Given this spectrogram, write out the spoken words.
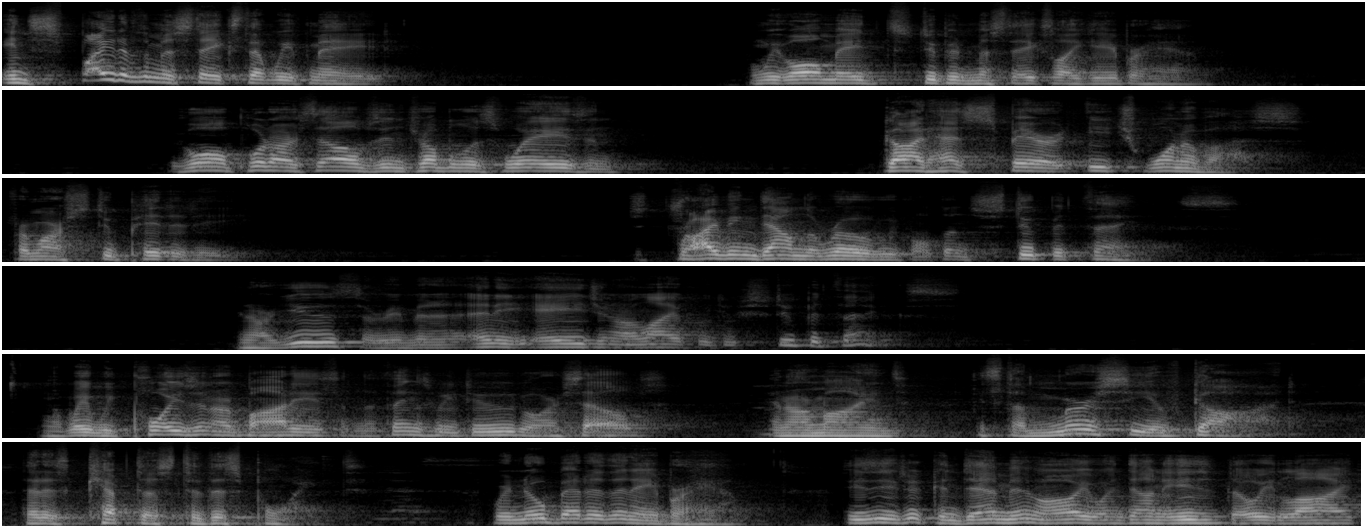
In spite of the mistakes that we've made, and we've all made stupid mistakes like Abraham. We've all put ourselves in troublous ways, and God has spared each one of us from our stupidity. Just driving down the road, we've all done stupid things. In our youth, or even at any age in our life, we do stupid things. And the way we poison our bodies and the things we do to ourselves and our minds, it's the mercy of God that has kept us to this point. We're no better than Abraham. It's easy to condemn him. Oh, he went down to Egypt. Oh, he lied.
